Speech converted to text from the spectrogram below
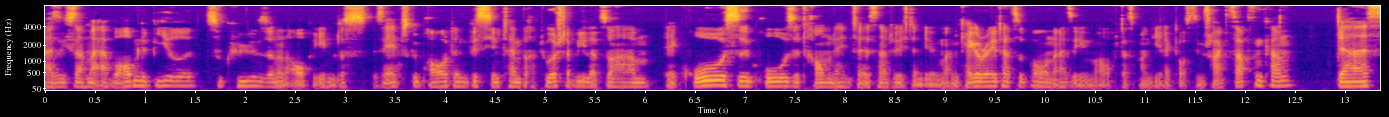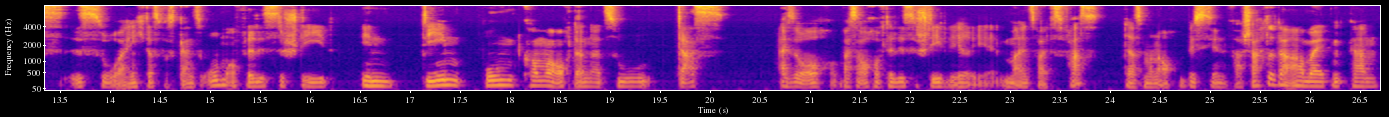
also ich sag mal, erworbene Biere zu kühlen, sondern auch eben das selbstgebraute ein bisschen temperaturstabiler zu haben. Der große, große Traum dahinter ist natürlich dann irgendwann einen Kegerator zu bauen, also eben auch, dass man direkt aus dem Schrank zapfen kann. Das ist so eigentlich das, was ganz oben auf der Liste steht. In dem Punkt kommen wir auch dann dazu, dass, also auch, was auch auf der Liste steht, wäre mal ein zweites Fass, dass man auch ein bisschen verschachtelter arbeiten kann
